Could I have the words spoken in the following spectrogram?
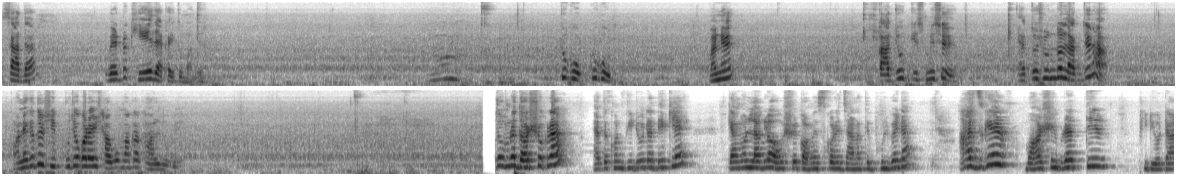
সাদা। এবার একটু খেয়ে দেখাই তোমাদের। টুকুর টুকুর। মানে কাজু কিশমিশে এত সুন্দর লাগছে না? অনেকে তো শিব পুজো করাই সাবু মাখা খাল দেবে। তোমরা দর্শকরা এতক্ষণ ভিডিওটা দেখলে কেমন লাগল অবশ্যই কমেন্টস করে জানাতে ভুলবে না। আজকের মহাশিবরাত্রির ভিডিওটা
